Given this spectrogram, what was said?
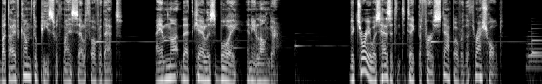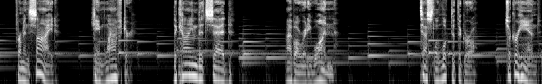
But I've come to peace with myself over that. I am not that careless boy any longer. Victoria was hesitant to take the first step over the threshold. From inside came laughter, the kind that said, I've already won. Tesla looked at the girl, took her hand,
